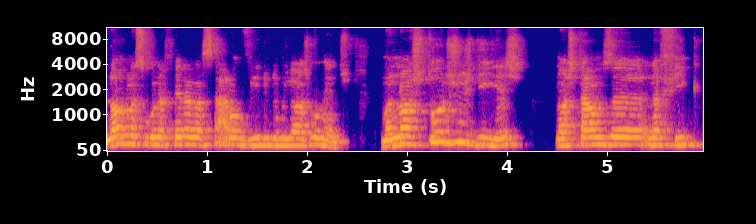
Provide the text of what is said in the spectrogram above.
Logo na segunda-feira lançaram um vídeo de melhores momentos. Mas nós, todos os dias, nós estávamos a, na FIC,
